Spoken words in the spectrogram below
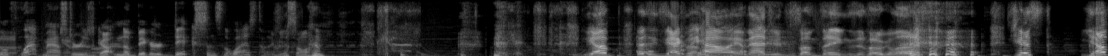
don't. Uh. Flapmaster has gotten a bigger dick since the last time you saw him. yep, that's exactly how I imagine some things in Pokemon. Just yep.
